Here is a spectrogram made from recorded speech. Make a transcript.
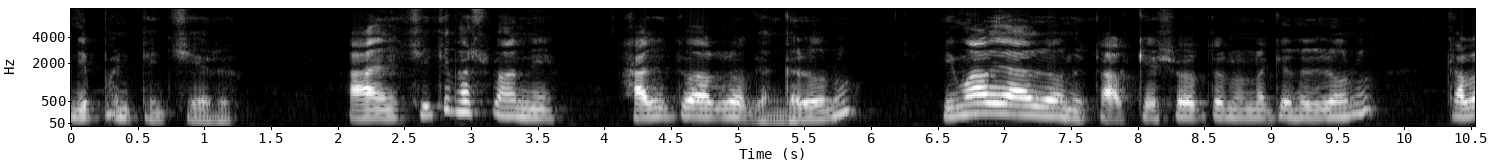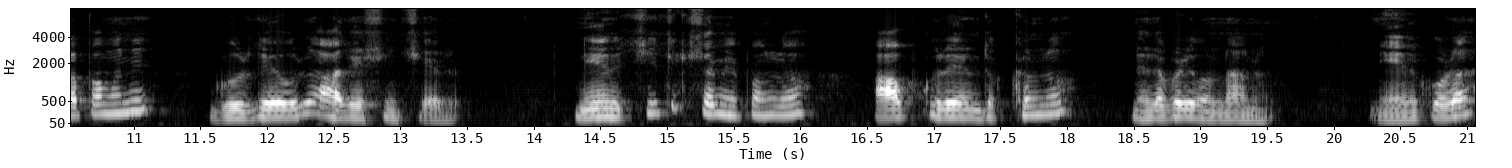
నిప్పంటించారు. ఆయన చితిభస్మాన్ని హరిద్వార్లో గంగలోను హిమాలయాల్లోని తార్కేశ్వరతోనున్న నదిలోను కలపమని గురుదేవుడు ఆదేశించారు. నేను చితికి సమీపంలో ఆపుకులేని దుఃఖంలో నిలబడి ఉన్నాను. నేను కూడా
